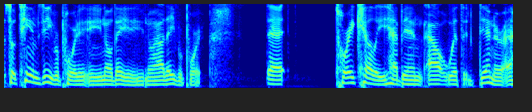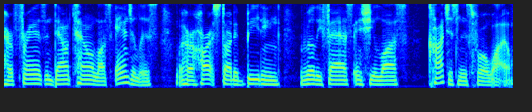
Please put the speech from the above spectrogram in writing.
So TMZ reported, and you know they, you know how they report that Tori Kelly had been out with dinner at her friends in downtown Los Angeles when her heart started beating really fast and she lost consciousness for a while.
